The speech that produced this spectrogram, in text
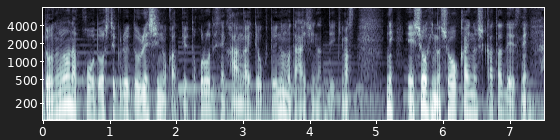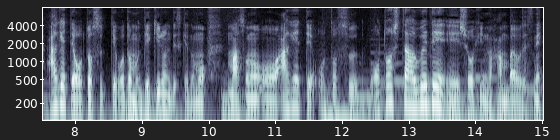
どのような行動してくれると嬉しいのかっていうところをですね、考えておくくというのも大事になっていきます。ね、えー、商品の紹介の仕方でですね、上げて落とすっていうこともできるんですけども、まあその、上げて落とす、落とした上で、えー、商品の販売をですね、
